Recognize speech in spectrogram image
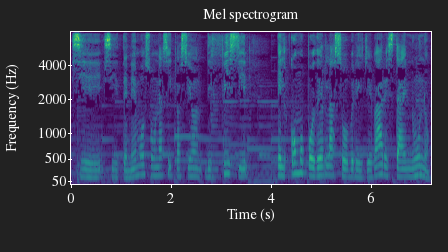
si, si tenemos una situación difícil, el cómo poderla sobrellevar está en uno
